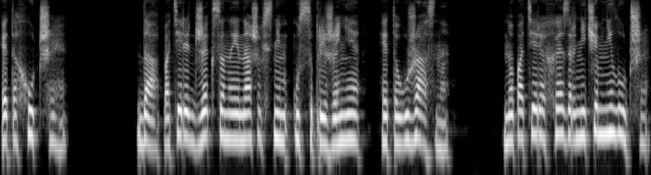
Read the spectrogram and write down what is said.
это худшее. Да, потеря Джексона и наших с ним уз сопряжения — это ужасно. Но потеря Хезер ничем не лучше.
